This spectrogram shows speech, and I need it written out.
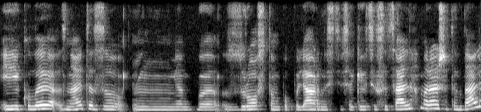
І коли, знаєте, з якби з ростом популярності всяких цих соціальних мереж і так далі,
